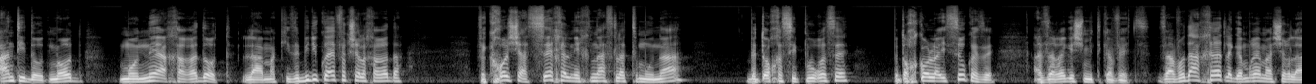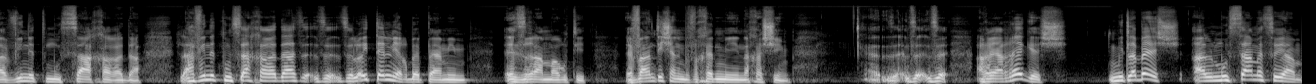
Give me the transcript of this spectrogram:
אנטידוט, מאוד מונע חרדות, למה? כי זה בדיוק ההפך של החרדה. וככל שהשכל נכנס לתמונה, בתוך הסיפור הזה, בתוך כל העיסוק הזה, אז הרגש מתכווץ. זו עבודה אחרת לגמרי מאשר להבין את מושא החרדה. להבין את מושא החרדה זה, זה, זה לא ייתן לי הרבה פעמים עזרה מהותית. הבנתי שאני מפחד מנחשים. זה, זה, זה, הרי הרגש מתלבש על מושא מסוים.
